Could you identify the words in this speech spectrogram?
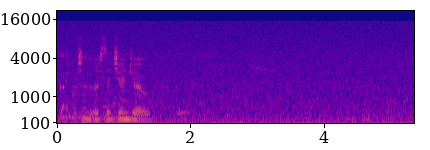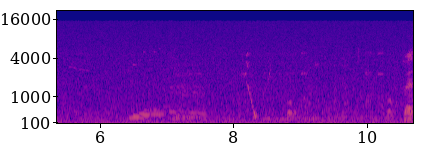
Kijken, waar zijn de rest Jen en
